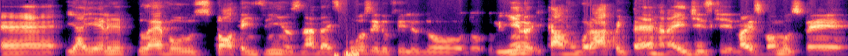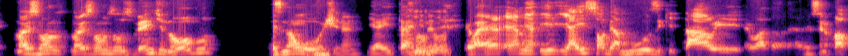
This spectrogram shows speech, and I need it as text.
é, e aí ele leva os totemzinhos, né? Da esposa e do filho do, do, do menino e cava um buraco em terra, né? E diz que nós vamos ver, nós vamos, nós vamos nos ver de novo, mas não hoje, né? E aí termina Uhum. eu, é, é a minha, e, e aí sobe a música e tal, e eu adoro. É cena fa-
